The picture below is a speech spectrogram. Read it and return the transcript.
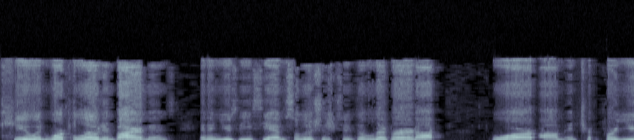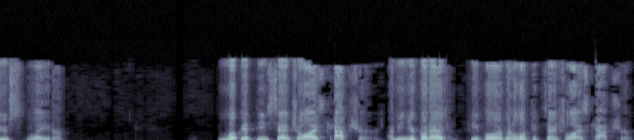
queue and workload environment, and then use the ECM solution to deliver it up for, um, for use later. Look at decentralized capture. I mean, you're going to, people are going to look at centralized capture.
